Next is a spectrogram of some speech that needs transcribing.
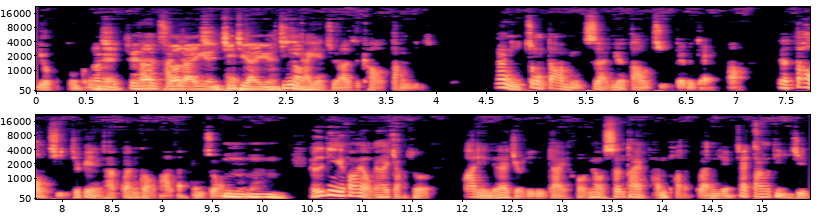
六百多公顷，所以它的主要来源经济来源，经济来源主要是靠稻米。那你种稻米，自然就有稻井，对不对啊？那稻井就变成它观光发展很重要的。嗯嗯嗯。可是另一方面，我刚才讲说，八零年代、九零年代以后，那种生态环保的观念，在当地已经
